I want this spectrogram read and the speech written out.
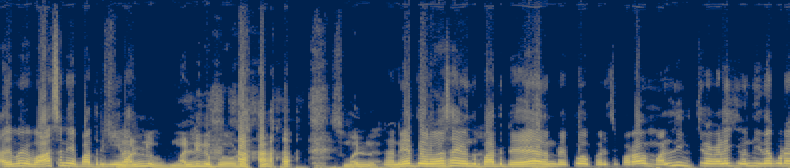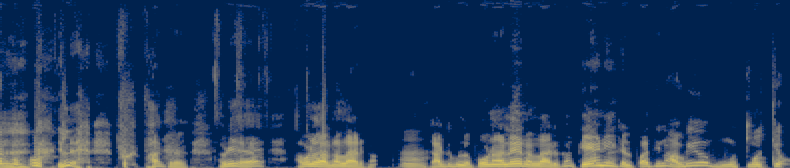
அதே மாதிரி வாசனையை பார்த்துருக்கீங்களா? ஸ்மெல்லு மல்லிகை பூவோட ஸ்மெல்லு. நான் நேத்து ஒரு விவசாயி வந்து பார்த்துட்டு அதனுடைய பூவை பறிச்சு பரவாயில்ல மல்லி விற்கிற விலைக்கு வந்து இதை கூட நம்ம பூ பார்க்குறேன் அப்படியே அவ்வளோ நல்லா இருக்கும். காட்டுக்குள்ள போனாலே நல்லா இருக்கும். தேனீக்கள் பார்த்தீங்கன்னா அப்படியே முக்கியம்.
